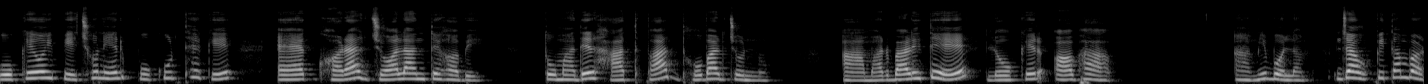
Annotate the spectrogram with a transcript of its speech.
ওকে ওই পেছনের পুকুর থেকে এক ঘড়া জল আনতে হবে। তোমাদের হাত পা ধোবার জন্য। আমার বাড়িতে লোকের অভাব। আমি বললাম, যাও পীতাম্বর,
